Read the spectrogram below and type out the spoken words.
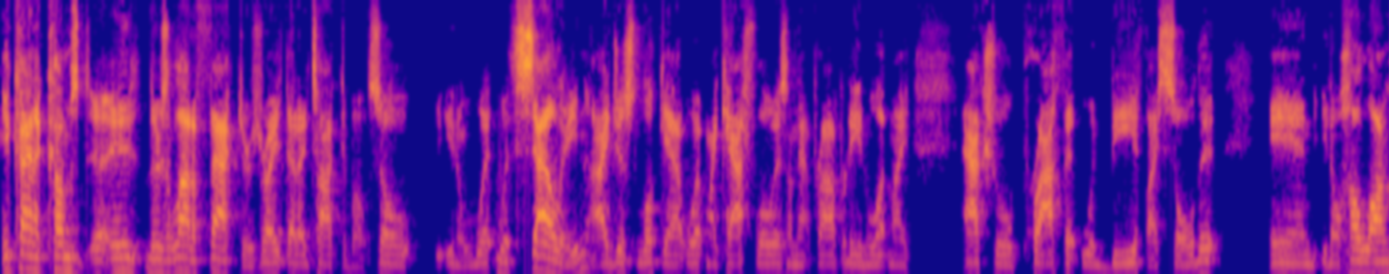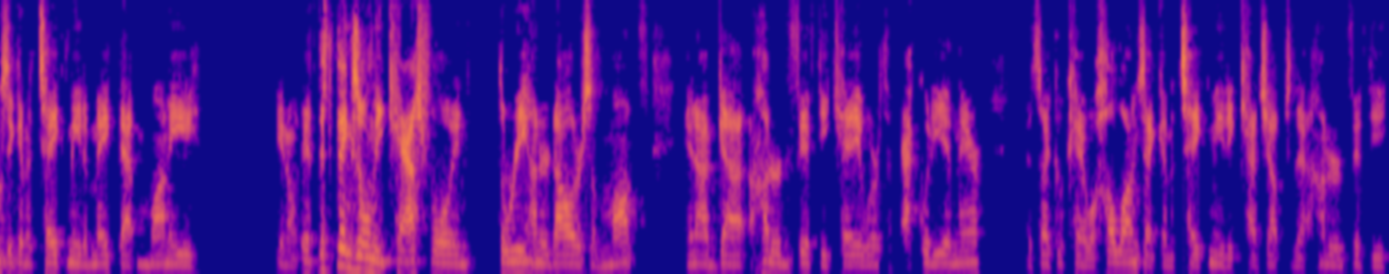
it kind of comes. Uh, it, there's a lot of factors, right, that I talked about. So, you know, with, with selling, I just look at what my cash flow is on that property and what my actual profit would be if I sold it, and you know, how long is it going to take me to make that money? You know, if the thing's only cash flowing three hundred dollars a month, and I've got 150k worth of equity in there, it's like, okay, well, how long is that going to take me to catch up to that 150?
